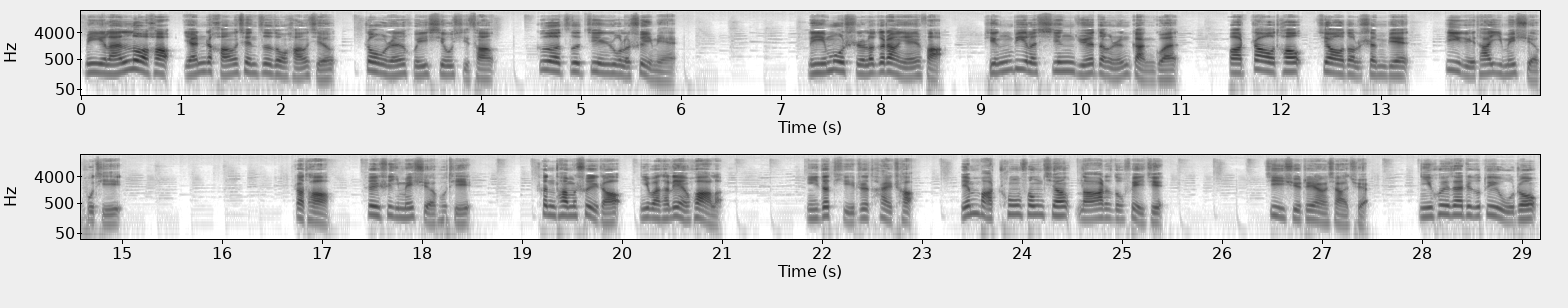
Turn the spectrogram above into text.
米兰洛号沿着航线自动航行，众人回休息舱，各自进入了睡眠。李牧使了个障眼法，屏蔽了星爵等人感官，把赵涛叫到了身边，递给他一枚血菩提。赵涛，这是一枚血菩提，趁他们睡着，你把它炼化了。你的体质太差，连把冲锋枪拿着都费劲。继续这样下去，你会在这个队伍中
